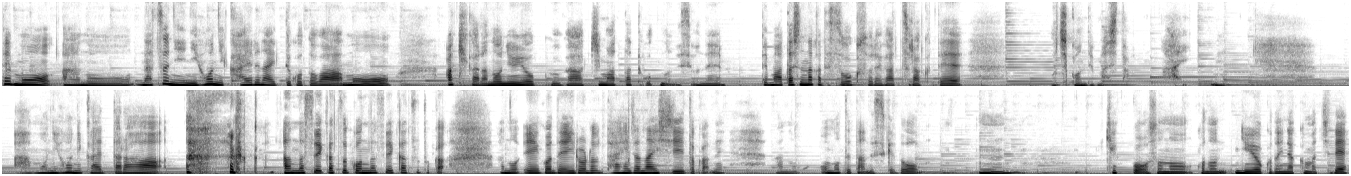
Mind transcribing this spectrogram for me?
でもあの夏に日本に帰れないってことはもう秋からのニューヨークが決まったってことなんですよね。でまあ私の中ですごくそれが辛くて落ち込んでました。はい、うん、あもう日本に帰ったら あんな生活こんな生活とかあの英語でいろいろ大変じゃないしとかねあの思ってたんですけど、うん、結構そのこのニューヨークの田舎町で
